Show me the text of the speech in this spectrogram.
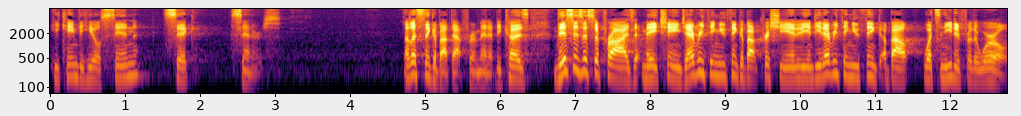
He came to heal sin sick sinners. Now, let's think about that for a minute because this is a surprise that may change everything you think about Christianity, indeed, everything you think about what's needed for the world.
